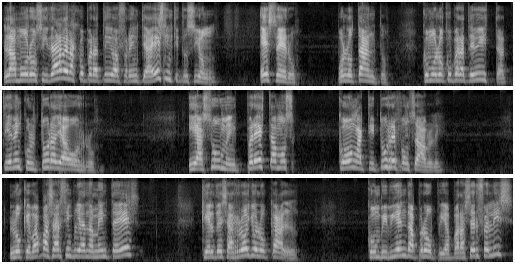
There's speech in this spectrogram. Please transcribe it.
la morosidad de las cooperativas frente a esa institución es cero. Por lo tanto, como los cooperativistas tienen cultura de ahorro y asumen préstamos con actitud responsable, lo que va a pasar simplemente es que el desarrollo local con vivienda propia para ser feliz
